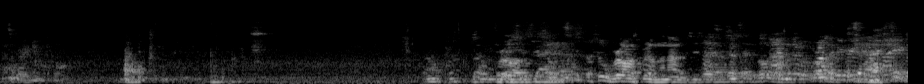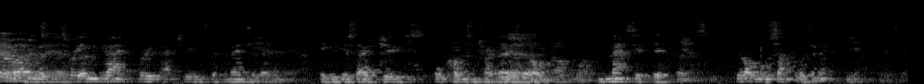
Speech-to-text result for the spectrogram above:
That's very drinkable. Something. It's all raspberry on the nose, isn't it? Sweet when you add fruit actually into the fermenter, then if you just add juice or concentrate later Yeah. on, massive difference. It's a lot more subtle, isn't it? Yeah, it is, yeah.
